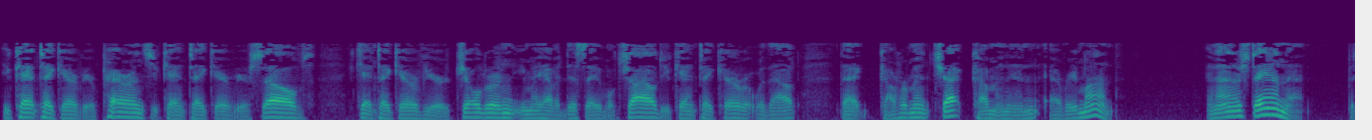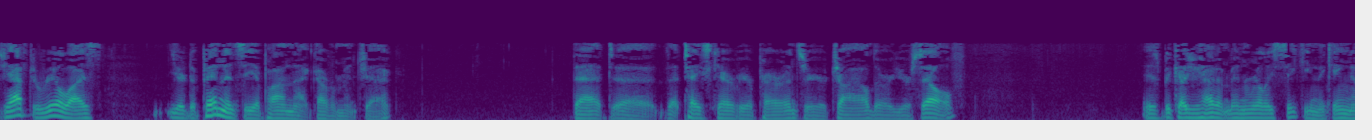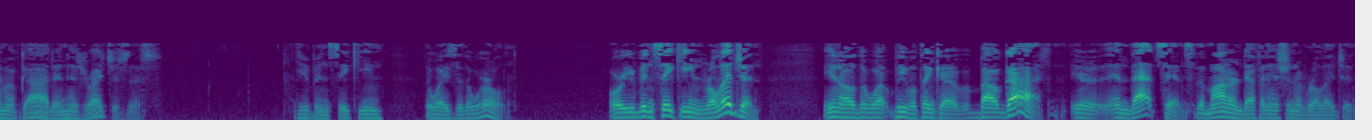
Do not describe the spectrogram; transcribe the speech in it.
You can't take care of your parents, you can't take care of yourselves, you can't take care of your children, you may have a disabled child, you can't take care of it without that government check coming in every month. And I understand that. But you have to realize your dependency upon that government check that uh, that takes care of your parents or your child or yourself is because you haven't been really seeking the kingdom of God and His righteousness. You've been seeking the ways of the world, or you've been seeking religion. You know the what people think about God in that sense, the modern definition of religion.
